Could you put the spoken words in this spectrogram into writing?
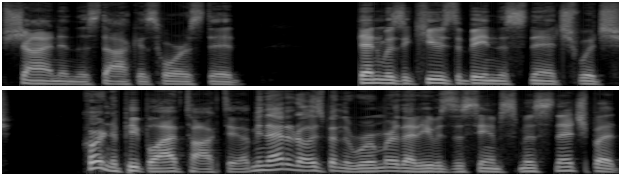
shine in this doc as Horace did. Then was accused of being the snitch, which, according to people I've talked to, I mean, that had always been the rumor that he was the Sam Smith snitch, but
